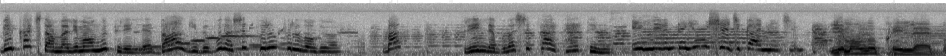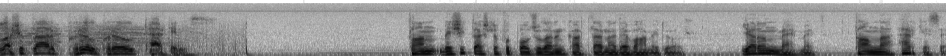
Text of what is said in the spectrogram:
Birkaç damla limonlu pirille dağ gibi bulaşık pırıl pırıl oluyor. Bak, pirille bulaşıklar tertemiz. Ellerinde yumuşacık anneciğim. Limonlu prille bulaşıklar pırıl pırıl tertemiz. Tan Beşiktaşlı futbolcuların kartlarına devam ediyor. Yarın Mehmet. Tan'la herkese.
